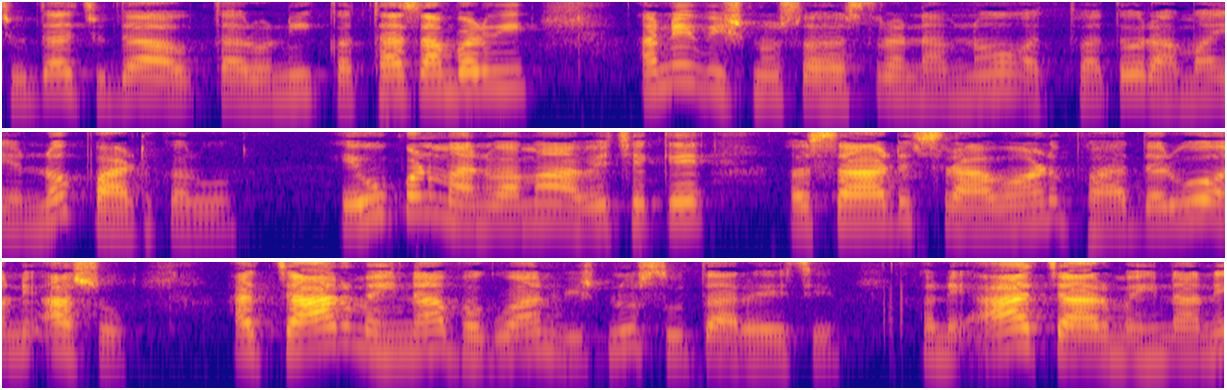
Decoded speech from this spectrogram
જુદા જુદા અવતારોની કથા સાંભળવી અને વિષ્ણુ સહસ્ત્ર નામનો અથવા તો રામાયણનો પાઠ કરવો. એવું પણ માનવામાં આવે છે કે અષાઢ, શ્રાવણ, ભાદરવો અને આસો આ ચાર મહિના ભગવાન વિષ્ણુ સૂતા રહે છે અને આ ચાર મહિનાને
